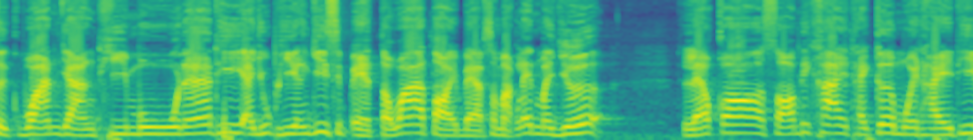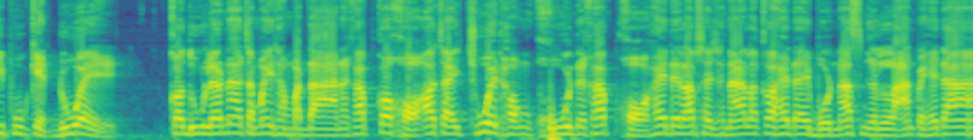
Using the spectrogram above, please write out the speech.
ศึกวันอย่างทีมูนะที่อายุเพียง 21 แต่ว่าต่อยแบบสมัครเล่นมาเยอะ แล้วก็ซ้อมที่ค่ายไทเกอร์มวยไทยที่ภูเก็ตด้วย ก็ดูแล้วน่าจะไม่ธรรมดานะครับ ก็ขอเอาใจช่วยทองพูนนะครับ ขอให้ได้รับชัยชนะแล้วก็ให้ได้โบนัสเงินล้านไปให้ได้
